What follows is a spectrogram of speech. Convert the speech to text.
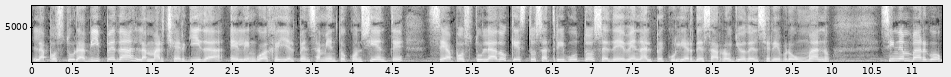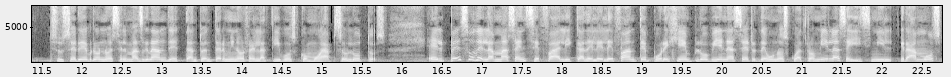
la postura bípeda, la marcha erguida, el lenguaje y el pensamiento consciente, se ha postulado que estos atributos se deben al peculiar desarrollo del cerebro humano. Sin embargo, su cerebro no es el más grande, tanto en términos relativos como absolutos. El peso de la masa encefálica del elefante, por ejemplo, viene a ser de unos 4.000 a 6.000 gramos,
